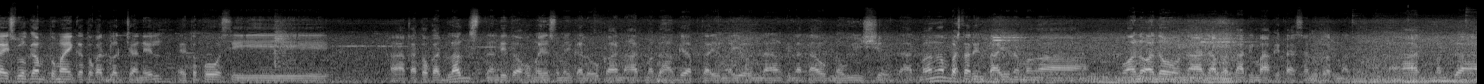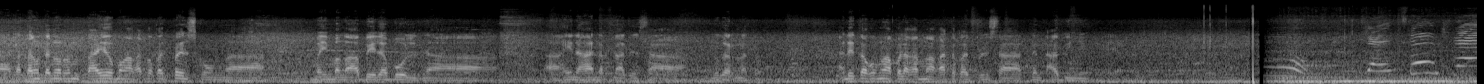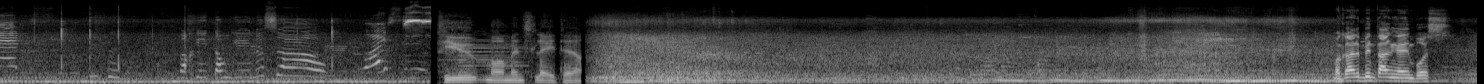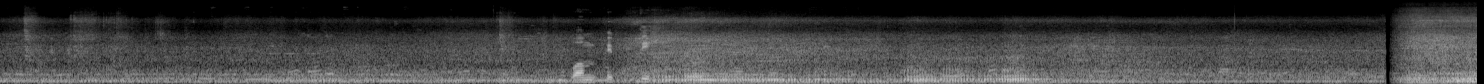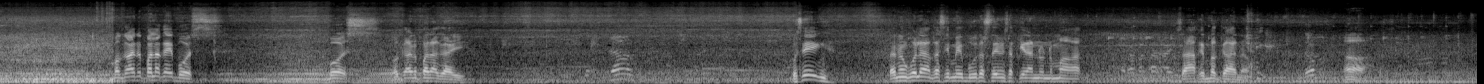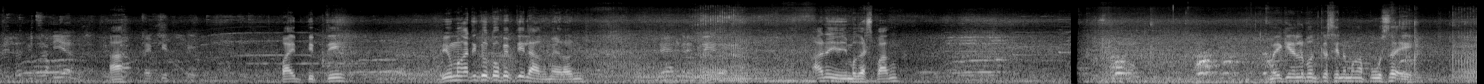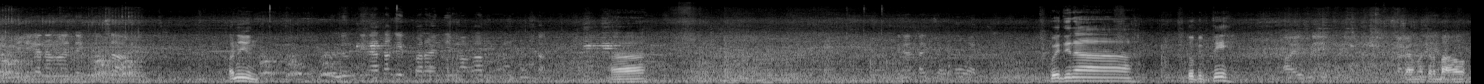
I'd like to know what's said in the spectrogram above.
guys, welcome to my Katokad Vlog channel. Ito po si ah, Katokad Vlogs. Nandito ako ngayon sa may Caloocan at maghahagilap tayo ngayon ng tinatawag na windshield. At mangangambasta rin tayo ng mga ano-ano na dapat natin makita sa lugar na to. At magtatanong-tanong rin tayo mga Katokad friends kung ah, may mga available na ah, hinahanap natin sa lugar na to. Andito ako nga pala mga Katokad friends sa 10th Avenue. Few moments later. Magkano bintahan ngayon, boss? One fifty. Magkano palagay, boss? Boss, magkano palagay? Busing, tanong ko lang kasi may butas na yung sa kinano ng mga sa akin magkano? Ah. Yan, Ha? 550. 550? Yung mga tigto 250 lang meron. 300 meron. Ano yun, yung magaspang? May kinalabot kasi ng mga pusa eh. Bili ka ng ating pusa. Ano yun? Yung tinatakip para hindi pusa. Ah, Tinatakip sa upuan. pwede na 250 Ayaw na eh. sama trabaho.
